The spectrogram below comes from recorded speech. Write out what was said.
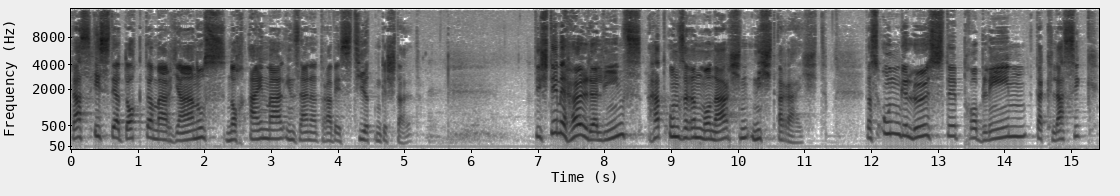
Das ist der Dr. Marianus noch einmal in seiner travestierten Gestalt. Die Stimme Hölderlins hat unseren Monarchen nicht erreicht. Das ungelöste Problem der Klassik,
